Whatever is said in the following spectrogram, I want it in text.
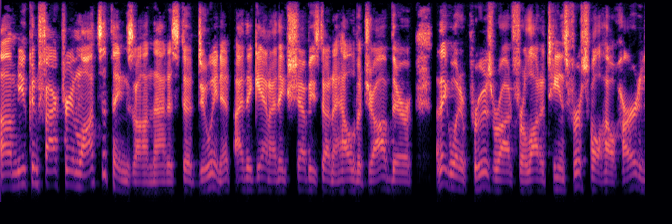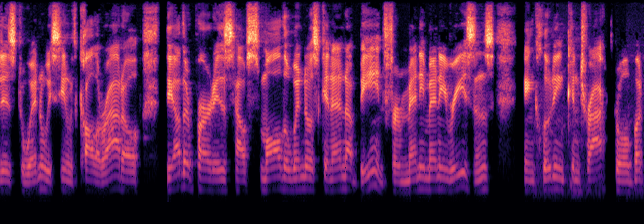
Um, you can factor in lots of things on that as to doing it. I again, I think Chevy's done a hell of a job there. I think what it proves, Rod, for a lot of teams, first of all, how hard it is to win. We've seen with Colorado. The other part is how small the windows can end up being for many, many reasons, including contractual. But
